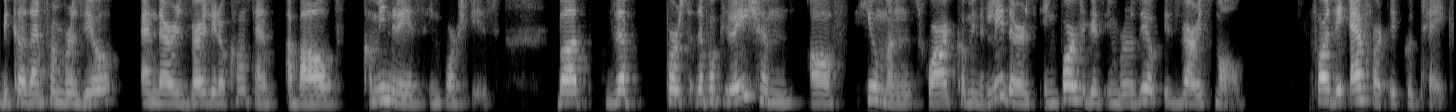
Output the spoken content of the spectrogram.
because I'm from Brazil and there is very little content about communities in Portuguese. But the pers- the population of humans who are community leaders in Portuguese in Brazil is very small for the effort it could take.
